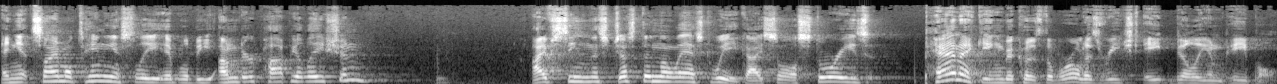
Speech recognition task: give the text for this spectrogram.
and yet simultaneously it will be underpopulation. I've seen this just in the last week. I saw stories panicking because the world has reached 8 billion people.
